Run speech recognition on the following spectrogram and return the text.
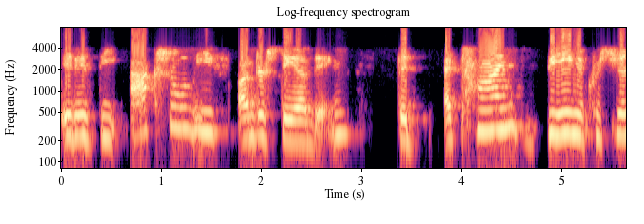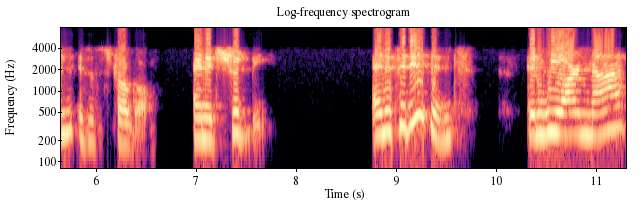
it is the actually understanding that at times being a Christian is a struggle, and it should be. And if it isn't, then we are not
